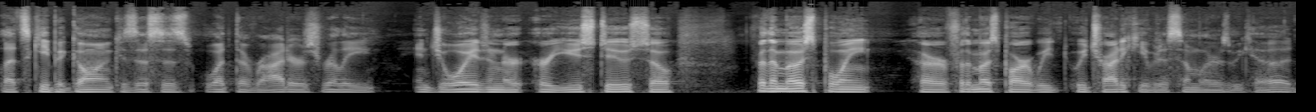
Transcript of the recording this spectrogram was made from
let's keep it going because this is what the riders really enjoyed and are, are used to. So for the most point, or for the most part, we we try to keep it as similar as we could.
